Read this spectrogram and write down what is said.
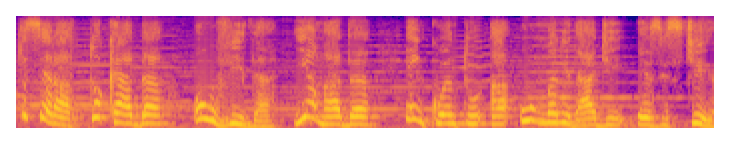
que será tocada, ouvida e amada enquanto a humanidade existir.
